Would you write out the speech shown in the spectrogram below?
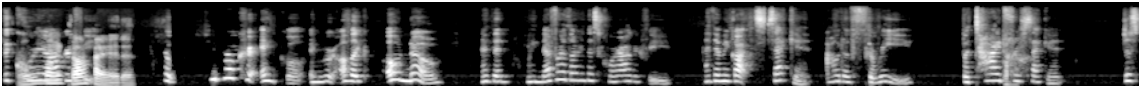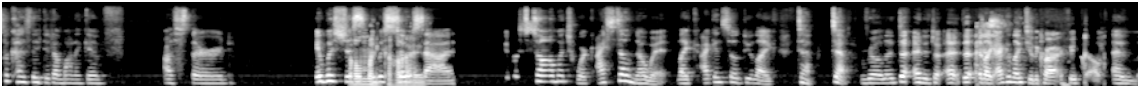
the choreography. Oh my god. she broke her ankle and we're all like oh no and then we never learned this choreography and then we got second out of three but tied for second just because they didn't want to give us third. It was just Oh it was so sad. It was so much work. I still know it. Like i can still do like da da roll da, and uh, like i can like do the choreography still and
